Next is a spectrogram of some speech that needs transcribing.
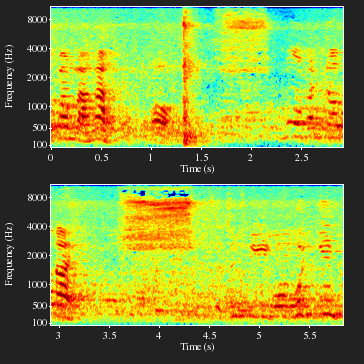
兵来到帮忙啊！哦，莫敢交代，准备黄昏金。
